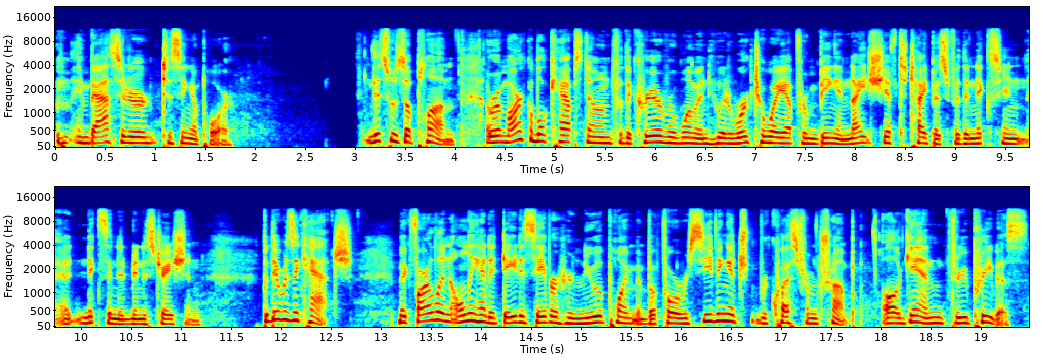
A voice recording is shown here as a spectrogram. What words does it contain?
ambassador to Singapore. This was a plum, a remarkable capstone for the career of a woman who had worked her way up from being a night shift typist for the Nixon, uh, Nixon administration. But there was a catch. McFarland only had a day to savor her new appointment before receiving a request from Trump, all again through Priebus.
